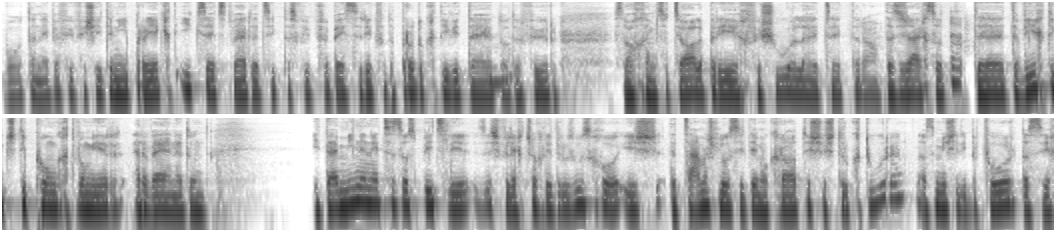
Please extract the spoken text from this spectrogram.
wo dann eben für verschiedene Projekte eingesetzt werden, sei das für die Verbesserung von der Produktivität mhm. oder für Sachen im sozialen Bereich, für Schulen etc. Das ist eigentlich so ja. der, der wichtigste Punkt, den wir erwähnen. Und in dem meinen jetzt so ein bisschen, das ist vielleicht schon ein bisschen daraus rausgekommen, ist der Zusammenschluss in demokratischen Strukturen. Also wir schreiben vor, dass sich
